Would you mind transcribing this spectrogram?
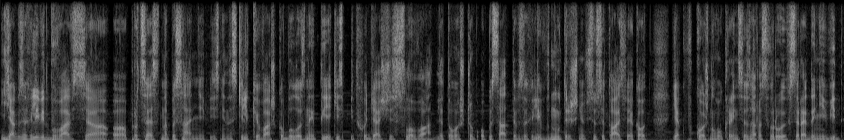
Як взагалі відбувався е, процес написання пісні? Наскільки важко було знайти якісь підходящі слова для того, щоб описати взагалі внутрішню всю ситуацію, яка от як в кожного українця зараз вирує всередині від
